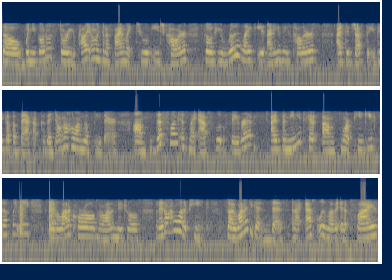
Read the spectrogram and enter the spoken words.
So when you go to a store, you're probably only going to find like two of each color. So if you really like any of these colors, I suggest that you pick up a backup because I don't know how long they'll be there. Um, this one is my absolute favorite. I've been meaning to get um, some more pinky stuff lately because I have a lot of corals and a lot of neutrals, but I don't have a lot of pink. So I wanted to get this, and I absolutely love it. It applies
